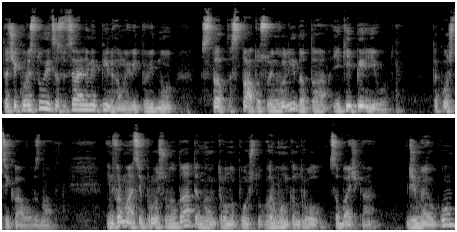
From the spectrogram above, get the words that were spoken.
Та чи користується соціальними пільгами відповідно ста- статусу інваліда та який період? Також цікаво знати. Інформацію прошу надати на електронну пошту gmail.com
